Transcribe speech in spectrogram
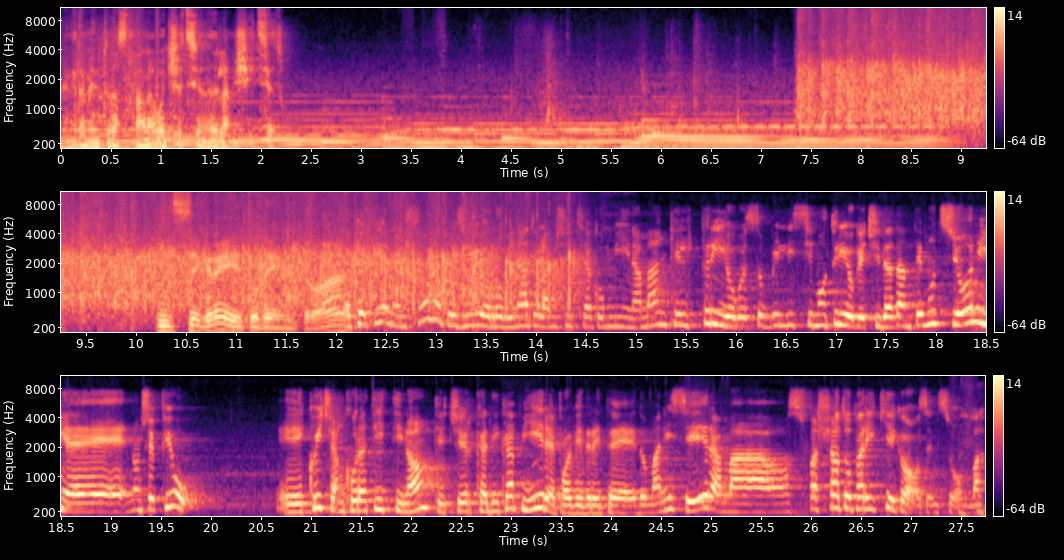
Hai veramente una strana concezione dell'amicizia tu. Il segreto dentro, È eh? perché io non solo così ho rovinato l'amicizia con Mina, ma anche il trio, questo bellissimo trio che ci dà tante emozioni e non c'è più. E qui c'è ancora Titti, no? Che cerca di capire, poi vedrete domani sera, ma ho sfasciato parecchie cose, insomma.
